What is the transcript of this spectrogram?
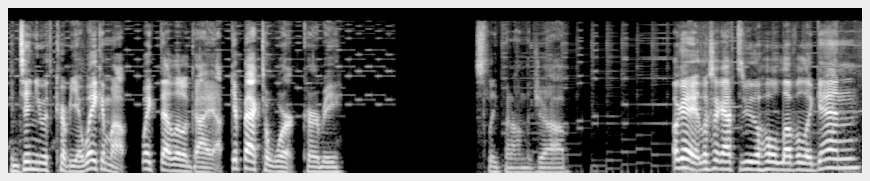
Continue with Kirby. Yeah, wake him up. Wake that little guy up. Get back to work, Kirby. Sleeping on the job. Okay, it looks like I have to do the whole level again.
